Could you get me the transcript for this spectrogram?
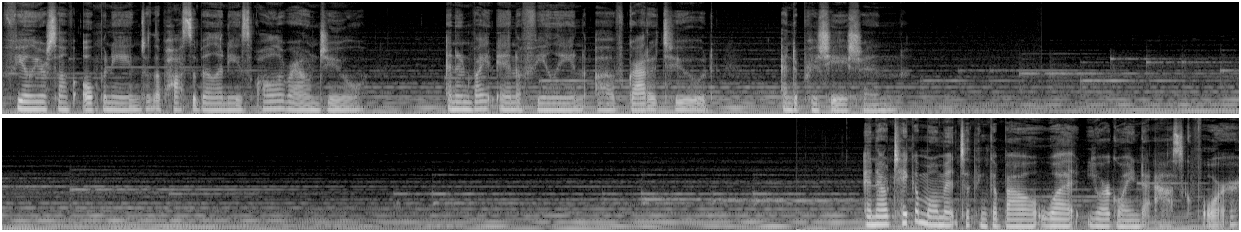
Feel yourself opening to the possibilities all around you and invite in a feeling of gratitude and appreciation. And now take a moment to think about what you are going to ask for.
